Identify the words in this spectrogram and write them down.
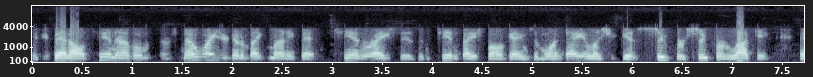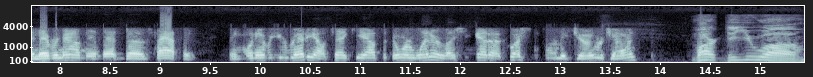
If you bet all 10 of them, there's no way you're going to make money betting 10 races and 10 baseball games in one day unless you get super, super lucky. And every now and then that does happen. And whenever you're ready, I'll take you out the door winner unless you got a question for me, Joe or John. Mark, do you uh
